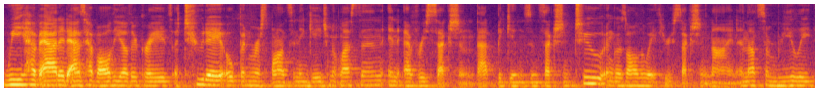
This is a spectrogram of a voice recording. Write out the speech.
we have added, as have all the other grades, a two-day open response and engagement lesson in every section. That begins in section two and goes all the way through section nine. And that's some really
